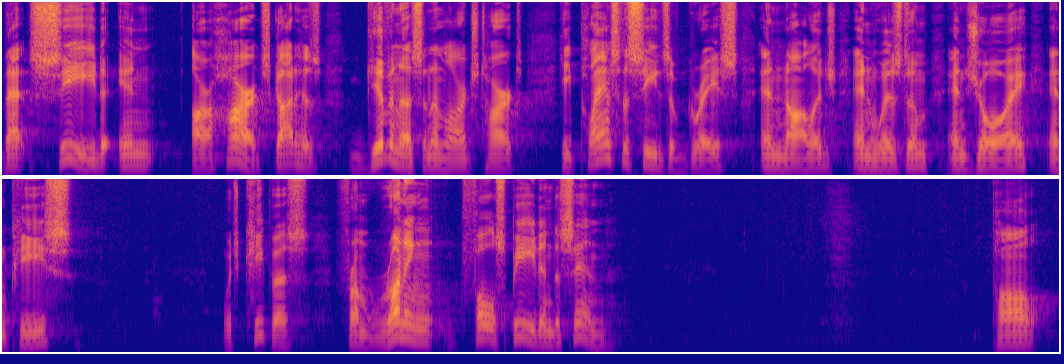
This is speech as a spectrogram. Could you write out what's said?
that seed in our hearts. God has given us an enlarged heart. He plants the seeds of grace and knowledge and wisdom and joy and peace, which keep us from running full speed into sin. Paul,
